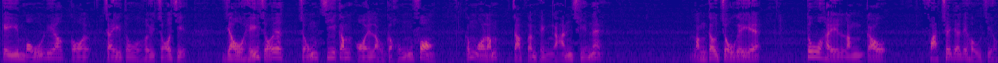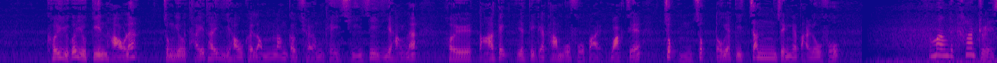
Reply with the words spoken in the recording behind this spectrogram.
既冇呢一个制度去阻截，又起咗一种资金外流嘅恐慌。咁我諗習近平眼前呢能夠做嘅嘢，都係能夠發出一啲號召。佢如果要見效咧，仲要睇睇以後佢能唔能夠長期持之以恒咧，去打擊一啲嘅貪污腐敗，或者捉唔捉到一啲真正嘅大老虎。Among the countries,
